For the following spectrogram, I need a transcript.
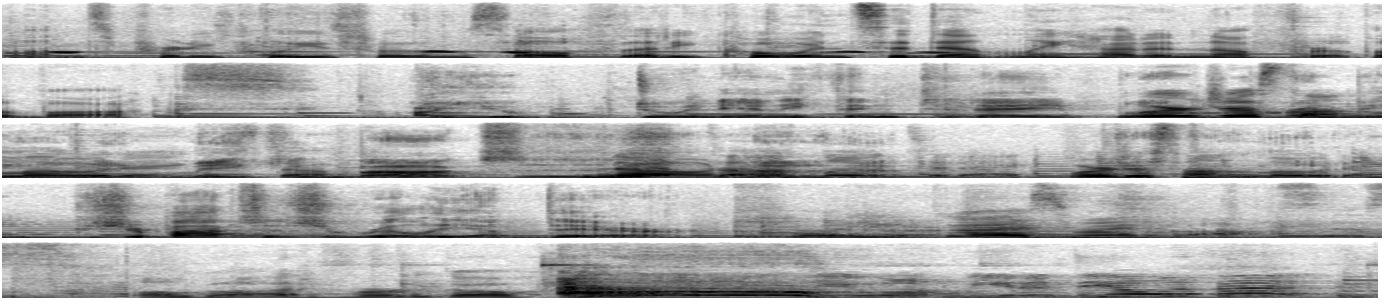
Ron's pretty pleased with himself that he coincidentally had enough for the box. Are you doing anything today? We're just unloading Making stuff. boxes? No, have to no. unload today. We're just unloading. Because your boxes are really up there. Show you guys my boxes. Oh god, vertigo. Do you want me to deal with it? Do you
